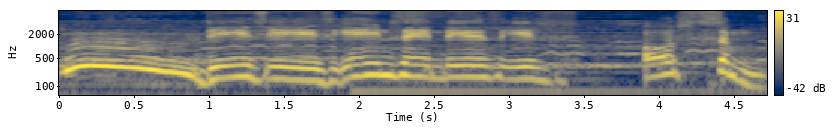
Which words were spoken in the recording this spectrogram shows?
This is insane. This is awesome.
